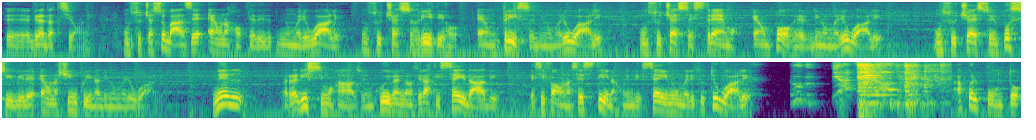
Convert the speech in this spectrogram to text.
eh, gradazioni. Un successo base è una coppia di numeri uguali, un successo critico è un tris di numeri uguali, un successo estremo è un poker di numeri uguali un successo impossibile è una cinquina di numeri uguali. Nel rarissimo caso in cui vengono tirati 6 dadi e si fa una sestina, quindi 6 numeri tutti uguali, a quel punto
